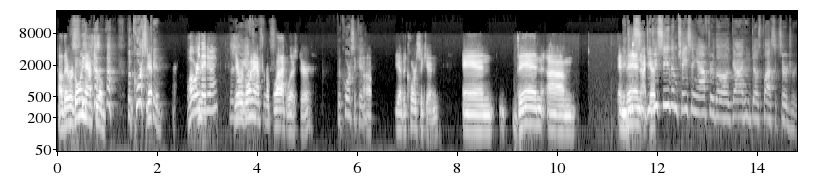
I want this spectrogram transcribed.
Uh, they were going after a. The Corsican. What were I mean- they doing? They're they were going after a blacklister. the Corsican. Uh, Yeah, the Corsican, and then um, and did then you see, I did guess you see them chasing after the guy who does plastic surgery?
